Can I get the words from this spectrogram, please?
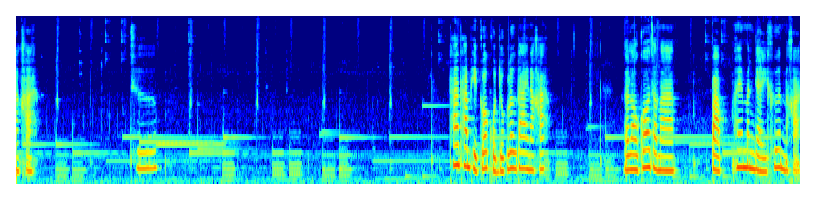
นะคะชึบถ้าทำผิดก็กดยกเลิกได้นะคะ แล้วเราก็จะมาปรับให้มันใหญ่ขึ้นนะคะ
